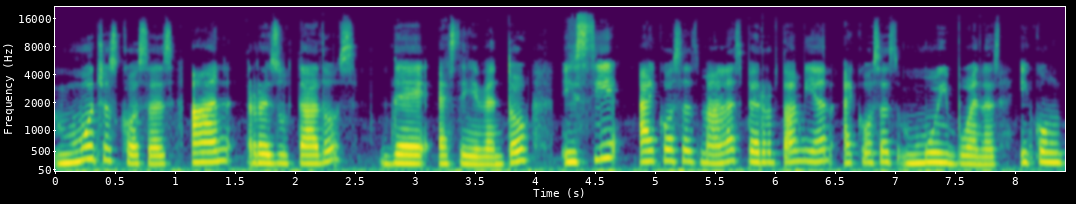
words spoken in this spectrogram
muchas cosas han resultados de este evento. Y sí hay cosas malas pero también hay cosas muy buenas. Y con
